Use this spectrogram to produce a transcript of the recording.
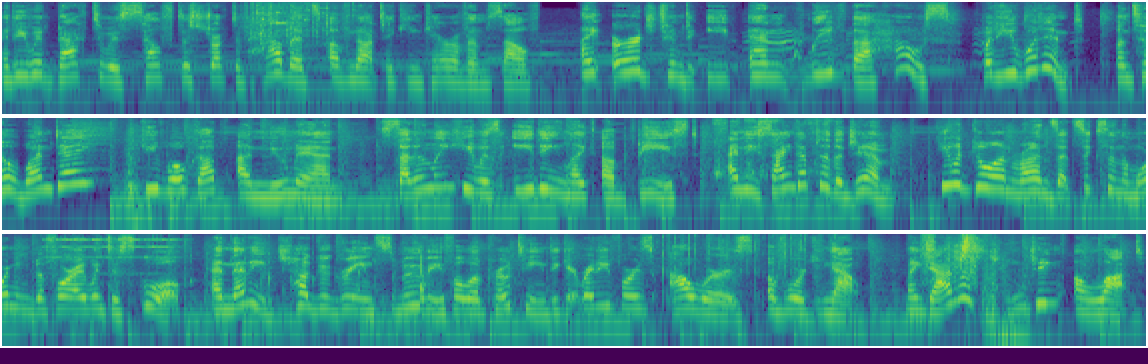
and he went back to his self destructive habits of not taking care of himself. I urged him to eat and leave the house, but he wouldn't. Until one day, he woke up a new man. Suddenly, he was eating like a beast, and he signed up to the gym. He would go on runs at 6 in the morning before I went to school, and then he'd chug a green smoothie full of protein to get ready for his hours of working out. My dad was changing a lot.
